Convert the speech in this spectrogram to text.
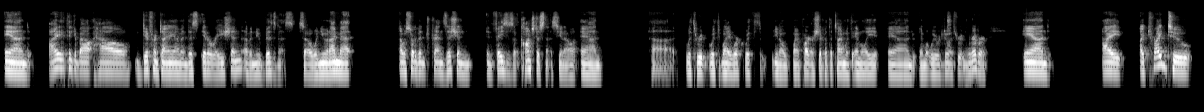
and i think about how different i am in this iteration of a new business. So when you and i met i was sort of in transition in phases of consciousness you know and uh, with with my work with you know my partnership at the time with Emily and and what we were doing with Root and River, and I I tried to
